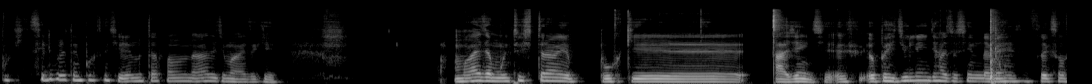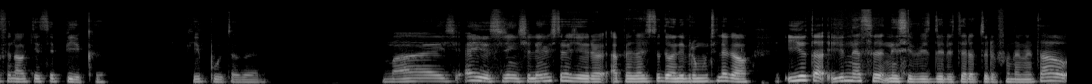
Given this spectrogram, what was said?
por que esse livro é tão importante? Ele não tá falando nada demais aqui. Mas é muito estranho, porque. Ah, gente, eu, eu perdi o linha de raciocínio da minha reflexão final que ia ser pica. Fiquei puto agora. Mas é isso, gente. O Estrangeiro, apesar de tudo, é um livro muito legal. E, eu tá, e nessa, nesse vídeo de literatura fundamental,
